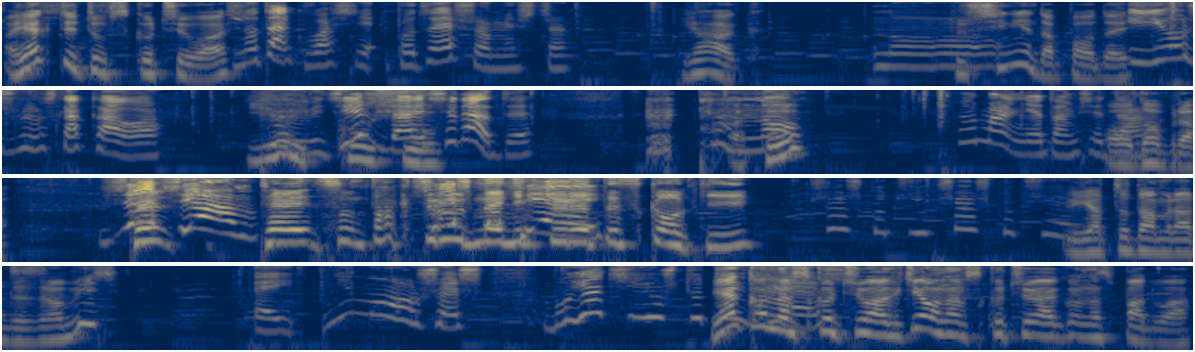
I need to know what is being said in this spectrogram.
A jak ty tu wskoczyłaś? No tak, właśnie. Podeszłam jeszcze. Jak? No. Tu już się nie da podejść. I już bym skakała. No, Jejku, widzisz, daje się rady. A no. tu? Normalnie tam się O, da. dobra. Rzuć ją! Te są tak Przeszkodź trudne niektóre jej! te skoki. Przeszkodź jej, przeszkodź jej. Ja to dam radę zrobić? Ej, nie możesz, bo ja ci już tutaj Jak ona wiesz, wskoczyła? Gdzie ona wskoczyła, jak ona spadła?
